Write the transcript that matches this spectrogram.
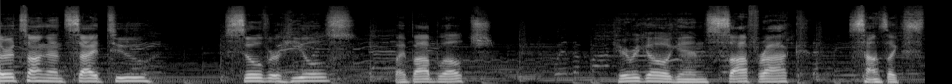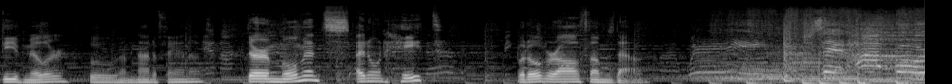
Third song on side two, Silver Heels by Bob Welch. Here we go again. Soft rock. Sounds like Steve Miller, who I'm not a fan of. There are moments I don't hate, but overall, thumbs down. She said, hi for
